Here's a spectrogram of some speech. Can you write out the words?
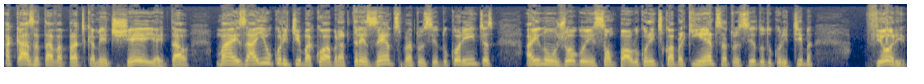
a casa estava praticamente cheia e tal, mas aí o Curitiba cobra 300 para a torcida do Corinthians, aí num jogo em São Paulo o Corinthians cobra 500 a torcida do Curitiba. Fiore,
